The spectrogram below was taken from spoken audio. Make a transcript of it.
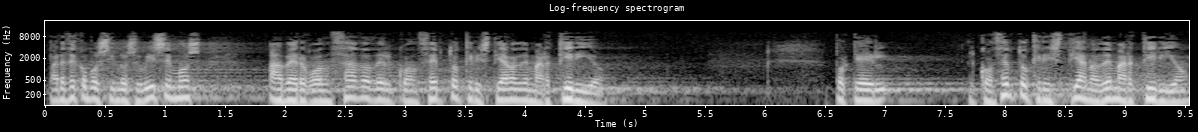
Parece como si nos hubiésemos avergonzado del concepto cristiano de martirio. Porque el, el concepto cristiano de martirio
